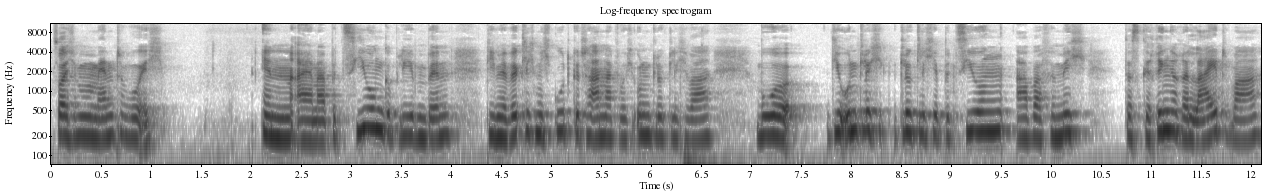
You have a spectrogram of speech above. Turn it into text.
Solche Momente, wo ich in einer Beziehung geblieben bin, die mir wirklich nicht gut getan hat, wo ich unglücklich war, wo die unglückliche Beziehung aber für mich das geringere Leid war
